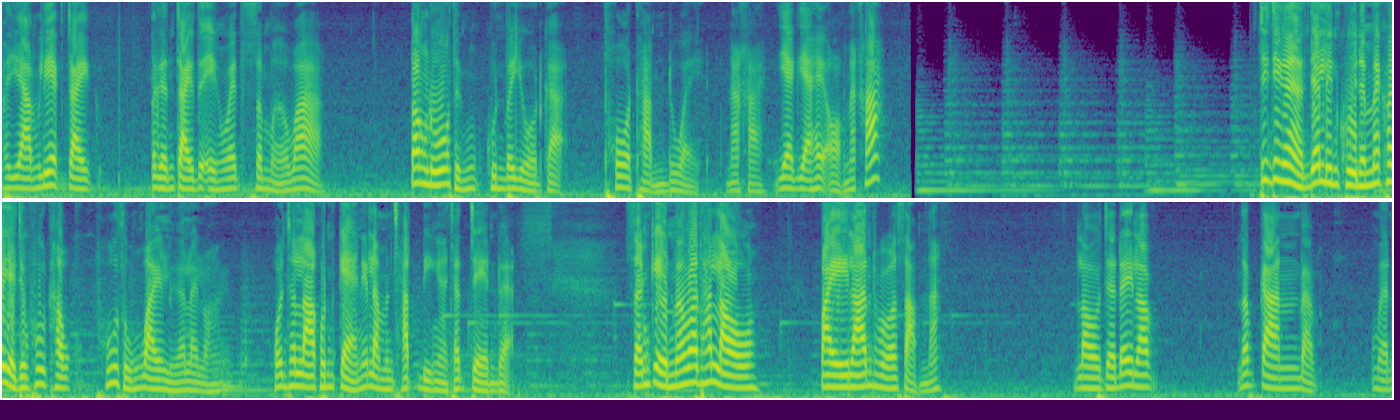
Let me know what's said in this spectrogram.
พยายามเรียกใจเตือนใจตัวเองไว้เสมอว่า ต้องรู้ถึงคุณประโยชน์กับโทษทันด้วยนะคะ แยกแยะให้ออกนะคะจริงๆเนี่ยยะลินคุยเนี่ยไม่ค่อยอยากจะพูดเขา ผู้สูงวัยหรืออะไรหรอคนชราคนแก่นี่แหละมันชัดดีไงชัดเจนด้วยสังเกตไหมว่าถ้าเราไปร้านโทรศัพท์นะ เราจะได้รับรับการแบบเหมือน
